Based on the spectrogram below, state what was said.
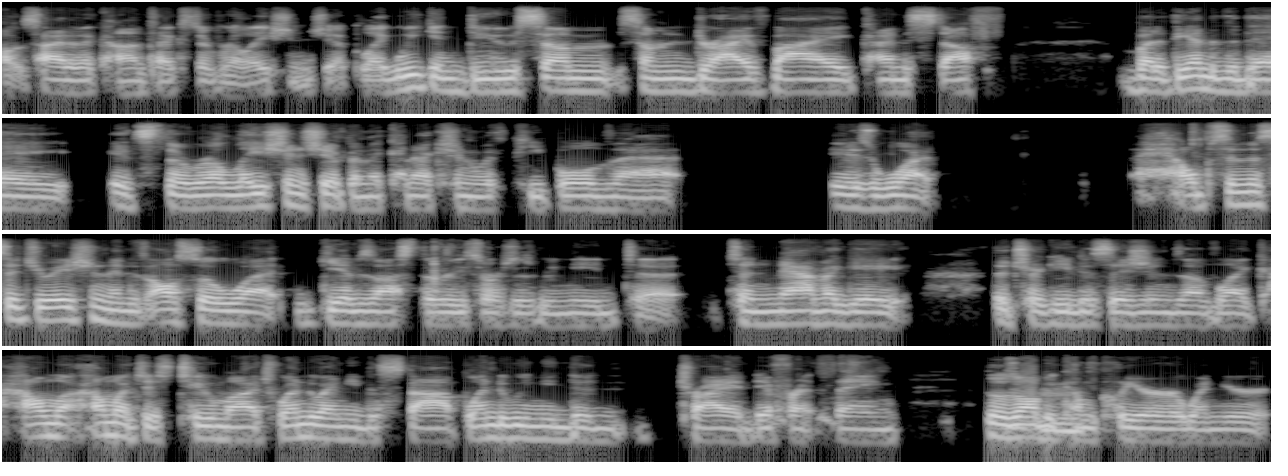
outside of the context of relationship. Like we can do some some drive by kind of stuff, but at the end of the day, it's the relationship and the connection with people that is what helps in the situation, and it's also what gives us the resources we need to to navigate the tricky decisions of like how much how much is too much. When do I need to stop? When do we need to try a different thing? those all mm-hmm. become clearer when you're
